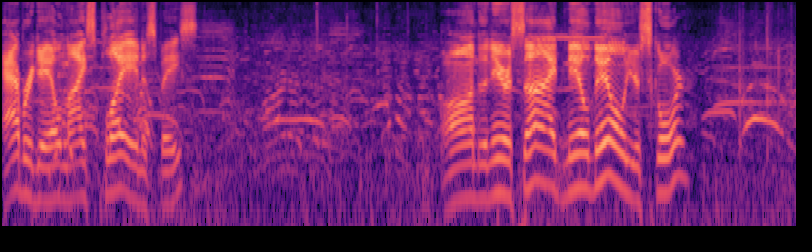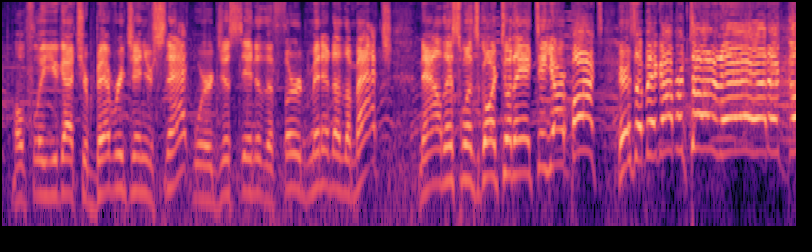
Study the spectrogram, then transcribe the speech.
Abigail, nice play into space. On to the near side, nil nil your score. Hopefully you got your beverage and your snack. We're just into the third minute of the match. Now this one's going to the 18-yard box. Here's a big opportunity and a goal!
